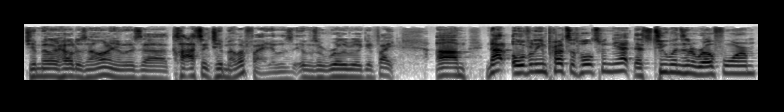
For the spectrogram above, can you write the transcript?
Jim Miller held his own, and it was a classic Jim Miller fight. It was it was a really really good fight. Um, not overly impressed with Holtzman yet. That's two wins in a row for him.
